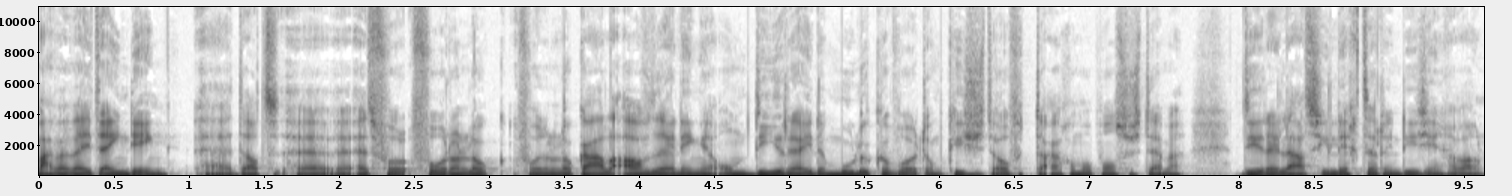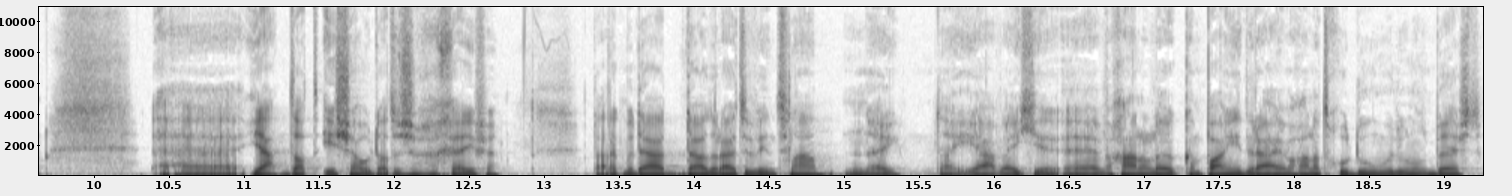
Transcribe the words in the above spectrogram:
maar we weten één ding: uh, dat uh, het voor, een voor lokale afdelingen om die reden moeilijker wordt om kiezers te overtuigen om op ons te stemmen. Die relatie ligt er in die zin gewoon. Uh, ja, dat is zo, dat is een gegeven. Laat ik me daar, daardoor uit de wind slaan? Nee. ja, weet je, we gaan een leuke campagne draaien, we gaan het goed doen, we doen ons best.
